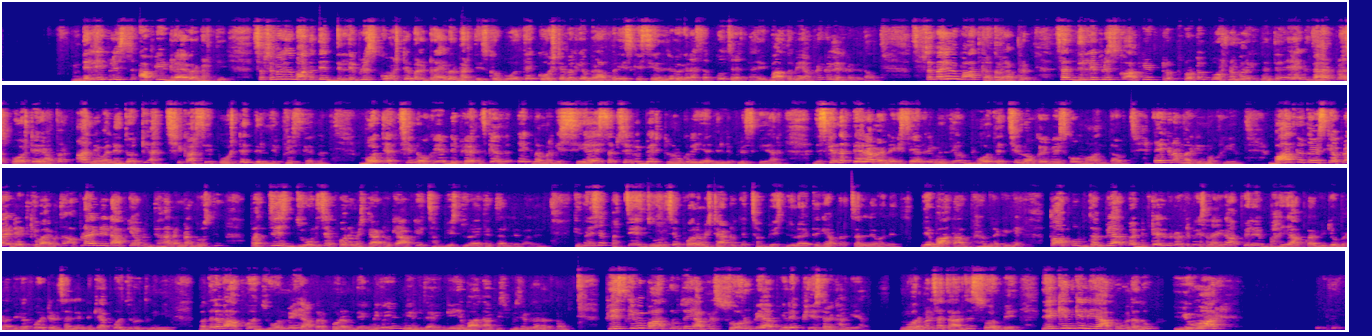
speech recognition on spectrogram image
दिल्ली पुलिस आपकी ड्राइवर भर्ती। सबसे पहले तो बात आती है, दिल्ली पुलिस कांस्टेबल ड्राइवर भर्ती इसको बोलते हैं। कांस्टेबल के बराबर, इसकी सैलरी वगैरह सब कुछ रहता है। एक बात तो मैं यहाँ पे क्लियर कर देता हूँ। सबसे पहले मैं बात करता हूँ यहाँ पर। सर, दिल्ली पुलिस को आपकी टोटल पोस्ट नंबर कितने थे एक हज़ार प्लस पोस्ट है यहाँ पर आने वाले, जो कि अच्छी खासी पोस्ट है दिल्ली पुलिस के अंदर। बहुत ही अच्छी नौकरी है डिफेंस के अंदर। एक नंबर की सी है, सबसे भी बेस्ट नौकरी है दिल्ली पुलिस की यार। जिसके अंदर तेरह महीने की सैलरी मिलती है और बहुत अच्छी नौकरी मैं इसको मानता हूँ। एक नंबर की नौकरी है। बात करते हैं इसके अप्लाई डेट के बारे में। तो अप्लाई डेट आपके यहाँ पर ध्यान रखना दोस्त। 25 जून से फॉर्म स्टार्ट होकर आपके 26 जुलाई तक चलने वाले कितने से? 25 जून से फॉर्म स्टार्ट होकर 26 जुलाई तक यहाँ पर चलने वाले ये बात आप ध्यान रखेंगे। तो आपको जब भी आपका डिटेल में नोटिफिकेशन आएगा, आपके लिए भाई आपका वीडियो बना देगा। कोई टेंशन लेने की आपको ज़रूरत नहीं है। मतलब आपको जून में यहाँ पर फॉर्म देखने को ये मिल जाएँगे। ये बात आप इसमें से बताना चाहता हूँ। फ़ीस की भी बात करूँ तो यहाँ पर सौ रुपये आपके लिए फ़ीस रखा गया। नॉर्मल सा चार्ज है सौ रुपये। ये किन के लिए आपको बता दू? यू आर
